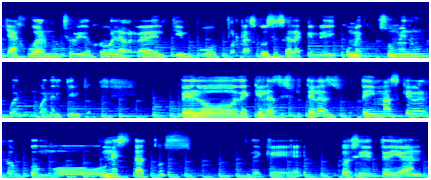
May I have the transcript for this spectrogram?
ya jugar mucho videojuego, la verdad el tiempo por las cosas a las que me dedico me consumen un buen, un buen el tiempo. Pero de que las disfruté, las disfruté y más que verlo como un estatus, de que, pues si te digan,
